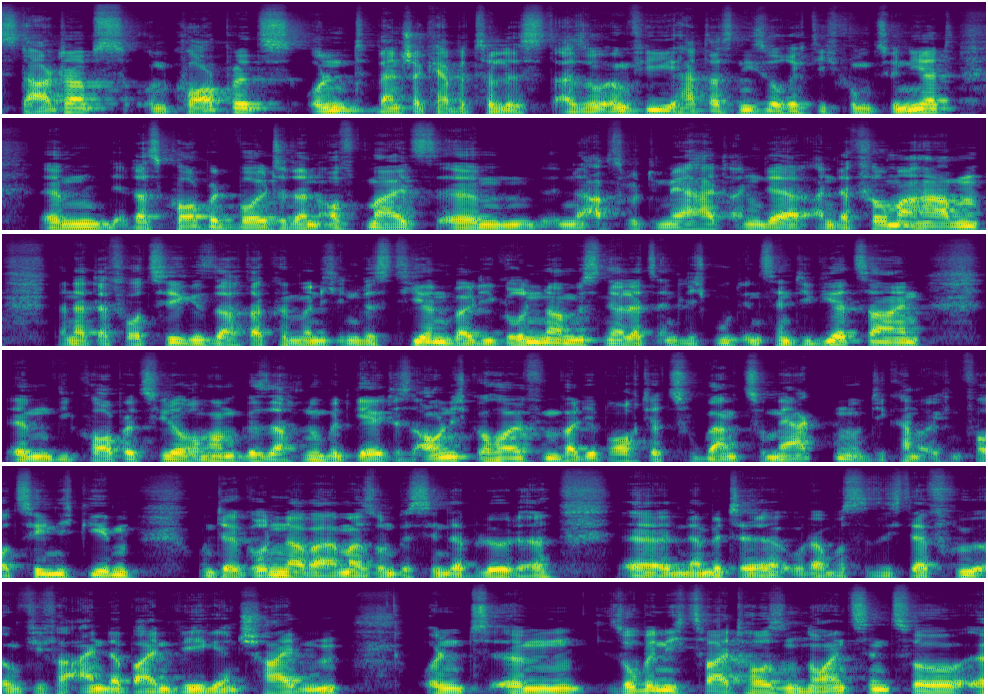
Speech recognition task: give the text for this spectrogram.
Startups und Corporates und Venture Capitalist. Also irgendwie hat das nie so richtig funktioniert. Ähm, das Corporate wollte dann oftmals ähm, eine absolute Mehrheit an der, an der Firma haben. Dann hat der VC gesagt, da können wir nicht investieren, weil die Gründer müssen ja letztendlich gut incentiviert sein. Ähm, die Corporates wiederum haben gesagt, nur mit Geld ist auch nicht geholfen, weil ihr braucht ja Zugang zu Märkten und die kann euch ein VC nicht geben. Und der Gründer war immer so ein bisschen der Blöde äh, in der Mitte oder musste sich sehr früh irgendwie für einen der beiden Wege entscheiden. Und so bin ich 2019 zu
